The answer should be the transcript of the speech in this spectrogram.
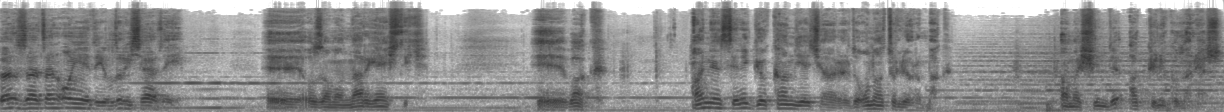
Ben zaten 17 yıldır içerideyim. Ee, o zamanlar gençtik. Ee, bak annen seni Gökhan diye çağırırdı onu hatırlıyorum bak. Ama şimdi Akgün'ü kullanıyorsun.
